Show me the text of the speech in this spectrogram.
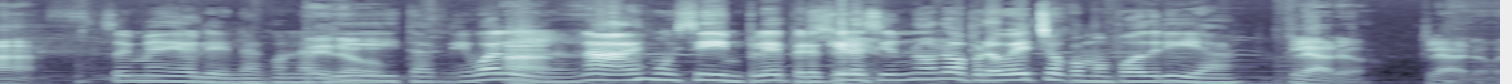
Ah, Soy medio lela con la Pero- lista. Igual, Ah. nada, es muy simple, pero Sí. quiero decir, no lo aprovecho como podría. claro, claro.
